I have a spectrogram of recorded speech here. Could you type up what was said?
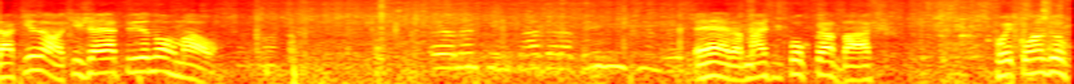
Daqui não, aqui já é a trilha normal. Eu lembro que a entrada era bem limpinha mesmo. Era, mais um pouco pra baixo. Foi quando eu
